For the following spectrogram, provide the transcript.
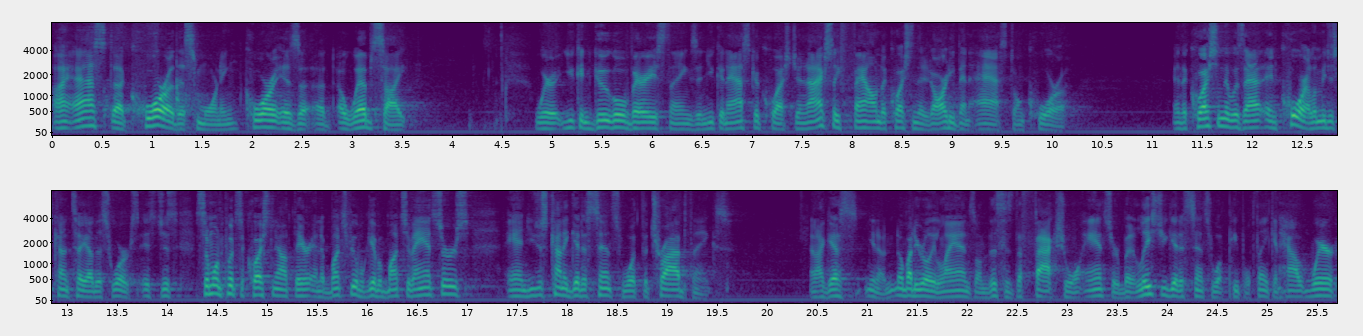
I asked uh, Quora this morning. Quora is a, a, a website where you can Google various things and you can ask a question. And I actually found a question that had already been asked on Quora. And the question that was at, and Quora, let me just kind of tell you how this works. It's just someone puts a question out there, and a bunch of people give a bunch of answers, and you just kind of get a sense what the tribe thinks. And I guess, you know, nobody really lands on this is the factual answer, but at least you get a sense of what people think and how, where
